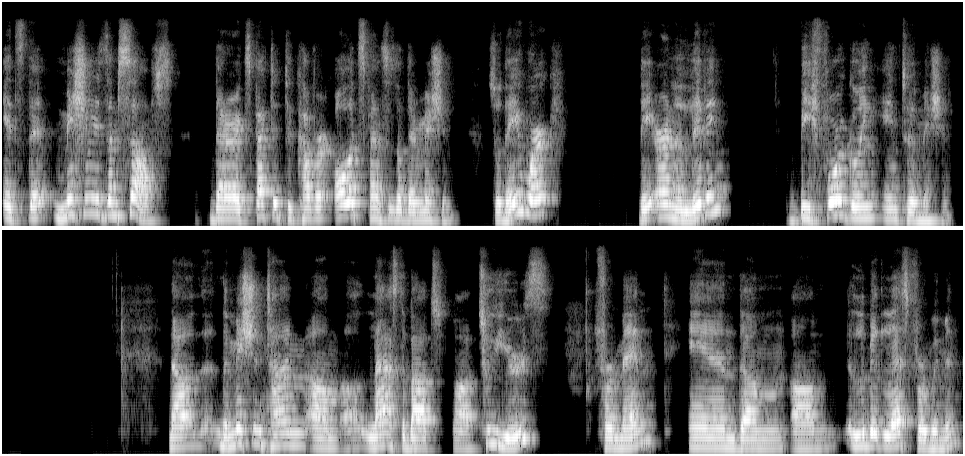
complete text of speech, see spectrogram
it's the missionaries themselves that are expected to cover all expenses of their mission. So they work, they earn a living before going into a mission. Now, the mission time um, lasts about uh, two years for men and um, um, a little bit less for women,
